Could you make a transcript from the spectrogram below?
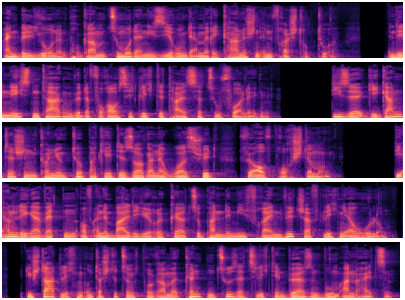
Ein Billionenprogramm zur Modernisierung der amerikanischen Infrastruktur. In den nächsten Tagen wird er voraussichtlich Details dazu vorlegen. Diese gigantischen Konjunkturpakete sorgen an der Wall Street für Aufbruchsstimmung. Die Anleger wetten auf eine baldige Rückkehr zur pandemiefreien wirtschaftlichen Erholung. Die staatlichen Unterstützungsprogramme könnten zusätzlich den Börsenboom anheizen.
